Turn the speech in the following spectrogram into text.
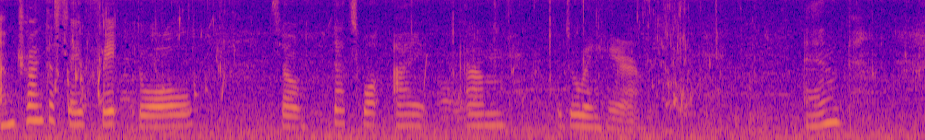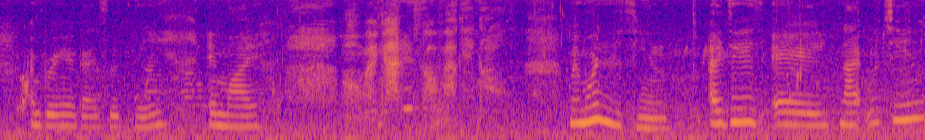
I'm trying to stay fit though. So that's what I am doing here. And I'm bringing you guys with me in my oh my god it's so fucking cold my morning routine I did a night routine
